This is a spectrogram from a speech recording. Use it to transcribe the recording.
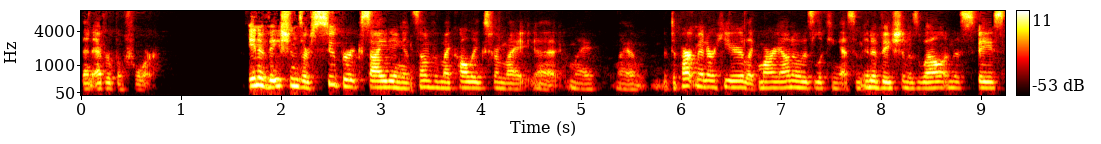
than ever before. Innovations are super exciting and some of my colleagues from my, uh, my, my department are here, like Mariano is looking at some innovation as well in this space.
